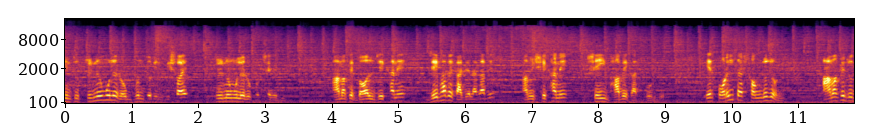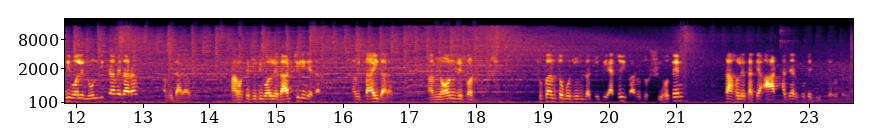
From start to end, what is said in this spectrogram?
কিন্তু তৃণমূলের অভ্যন্তরীণ বিষয় তৃণমূলের উপর ছেড়ে দিন। আমাকে দল যেখানে, যেভাবে কাজে লাগাবে, আমি সেখানে সেইভাবে কাজ করব। এরপরেই তার সংযোজন। আমাকে যদি বলে নন্দীগ্রামে দাঁড়াও, আমি দাঁড়াবো। আমাকে যদি বলে দার্জিলিংয়ে দাঁড়াও, আমি তাই দাঁড়াবো। আমি অন রেকর্ড বলছি। সুকান্ত মজুমদার যদি এতই পারদর্শী হতেন, তাহলে তাকে আট হাজার ভোটে জিততে হতো না।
